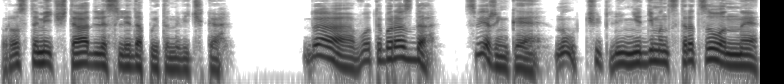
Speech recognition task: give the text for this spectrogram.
просто мечта для следопыта-новичка. Да, вот и борозда, свеженькая, ну, чуть ли не демонстрационная,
